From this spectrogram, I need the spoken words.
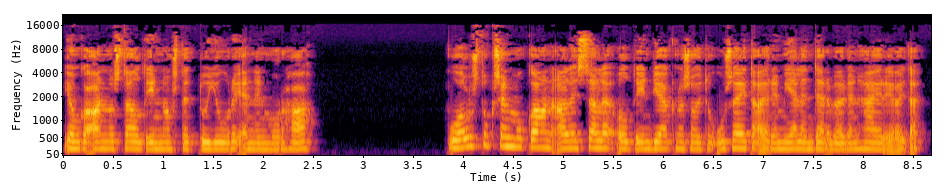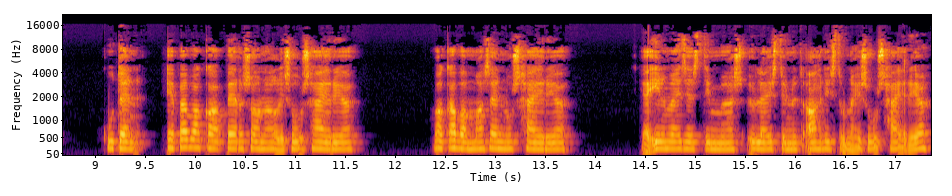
jonka annosta oltiin nostettu juuri ennen murhaa. Puolustuksen mukaan Alissalle oltiin diagnosoitu useita eri mielenterveyden häiriöitä, kuten epävakaa persoonallisuushäiriö, vakava masennushäiriö ja ilmeisesti myös yleistynyt ahdistuneisuushäiriö.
